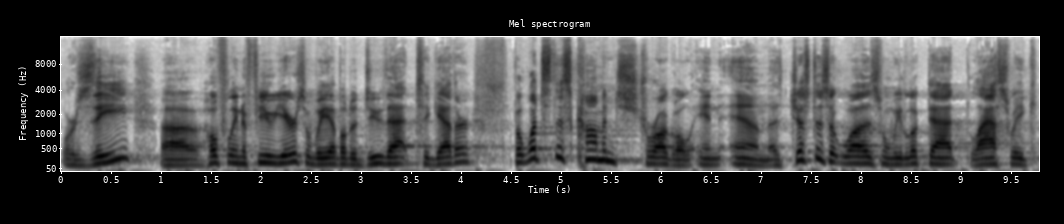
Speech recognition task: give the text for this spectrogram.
or Z. Uh, hopefully, in a few years, we'll be able to do that together. But what's this common struggle in M? Just as it was when we looked at last week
